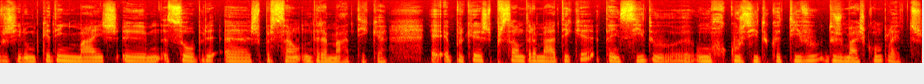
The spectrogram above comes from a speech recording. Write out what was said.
convergir um bocadinho mais eh, sobre a expressão dramática, eh, porque a expressão dramática tem sido eh, um recurso educativo dos mais completos.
